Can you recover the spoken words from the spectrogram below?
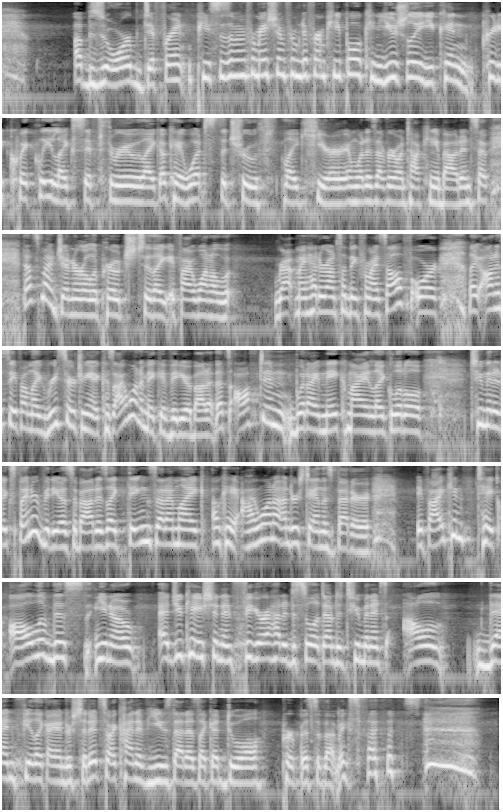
absorb different pieces of information from different people can usually you can pretty quickly like sift through like okay what's the truth like here and what is everyone talking about? And so that's my general approach to like if i want to wrap my head around something for myself or like honestly if i'm like researching it because i want to make a video about it. That's often what i make my like little two minute explainer videos about is like things that i'm like okay i want to understand this better. If i can take all of this you know education and figure out how to distill it down to two minutes i'll then feel like i understood it. So i kind of use that as like a dual purpose if that makes sense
